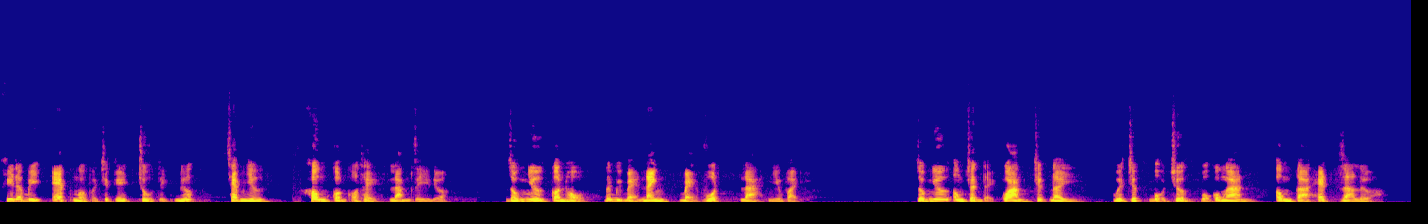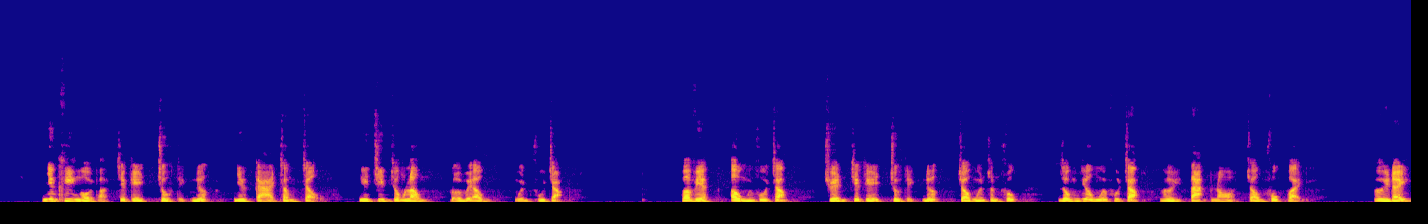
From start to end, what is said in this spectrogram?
khi đã bị ép ngồi vào chiếc ghế chủ tịch nước xem như không còn có thể làm gì được. Giống như con hổ đã bị bẻ nanh bẻ vuốt là như vậy. Giống như ông Trần Đại Quang trước đây với chức Bộ trưởng Bộ Công an, ông ta hét ra lửa. Nhưng khi ngồi vào chiếc ghế chủ tịch nước như cá trong chậu, như chim trong lồng đối với ông Nguyễn Phú Trọng. Và việc ông Nguyễn Phú Trọng chuyển chiếc ghế chủ tịch nước cho Nguyễn Xuân Phúc giống như ông Nguyễn Phú Trọng gửi tạm nó cho ông Phúc vậy. Gửi đấy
